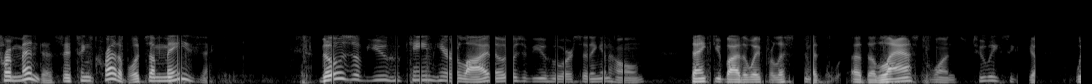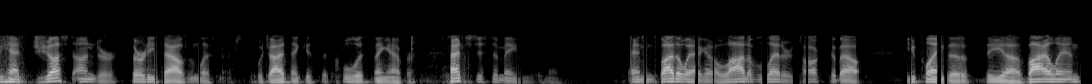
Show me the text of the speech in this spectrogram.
tremendous. It's incredible. It's amazing. Those of you who came here live, those of you who are sitting at home, thank you, by the way, for listening. Uh, the last one, two weeks ago, we had just under 30,000 listeners, which I think is the coolest thing ever. That's just amazing to me. And by the way, I got a lot of letters talked about you playing the the uh, violin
